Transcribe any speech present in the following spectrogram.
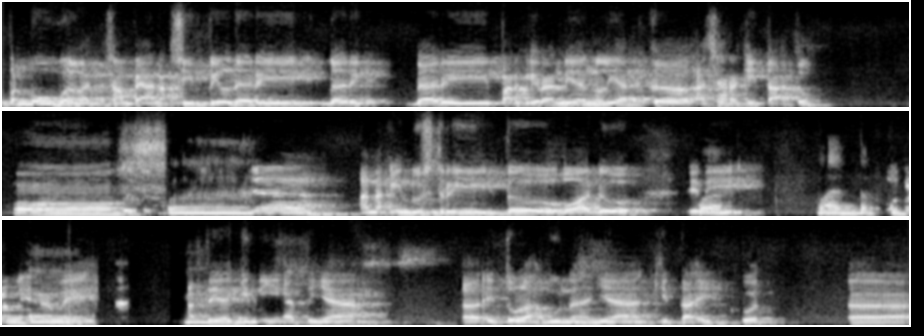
penuh banget. Sampai anak sipil dari dari dari parkiran dia ngelihat ke acara kita tuh. Oh, Wah, Ya, anak industri tuh, waduh. Jadi Mantep oh, gitu. rame-rame. Artinya gini, artinya eh, itulah gunanya kita ikut eh,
